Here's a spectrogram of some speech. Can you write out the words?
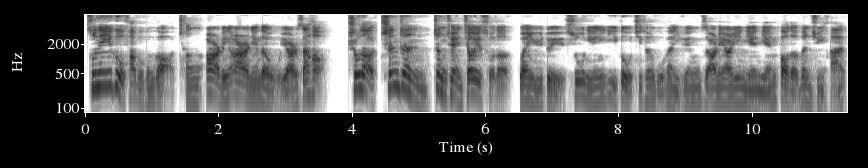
苏宁易购发布公告称，二零二二年的五月二十三号，收到深圳证券交易所的关于对苏宁易购集团股份有限公司二零二一年年报的问讯函。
